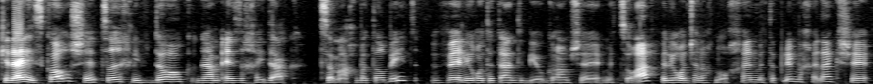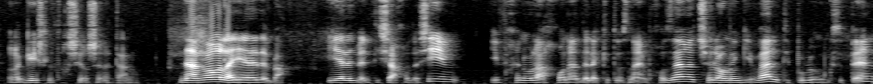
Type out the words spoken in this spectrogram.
כדאי לזכור שצריך לבדוק גם איזה חיידק צמח בתרבית ולראות את האנטיביוגרם שמצורף ולראות שאנחנו אכן מטפלים בחיידק שרגיש לתכשיר שנתנו. נעבור לילד הבא. ילד בן תשעה חודשים, אבחנו לאחרונה דלקת אוזניים חוזרת שלא מגיבה לטיפול במוקספן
